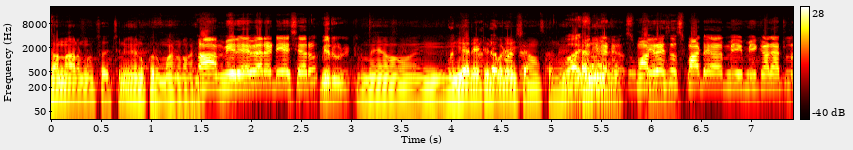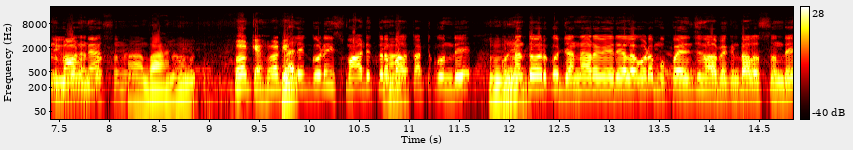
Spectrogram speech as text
జొన్నారం నుంచి వచ్చిన ఏనుకూరు మండలం అండి. ఆ, మీరు ఏ వెరైటీ వేశారు? మీరు మేము ఈ ఇయర్ రేట్లు కూడా వేసాము కొన్ని. కానీ స్మార్ట్ మీ కాడ ఎట్లా? బాగుందా? ఆ, బాగానే ఉంది. ఓకే కూడా ఈ స్మార్ట్ ఇత్తనం బాగా తట్టుకుంది. ఉన్నంత వరకు జన్నారం ఏరియాలో కూడా ముప్పై నుంచి నలభై క్వింటాలు వస్తుంది.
